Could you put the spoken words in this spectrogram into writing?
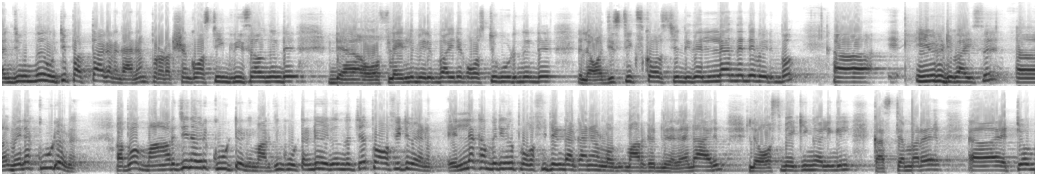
അഞ്ച് നിന്ന് നൂറ്റി പത്താക്കണം കാരണം പ്രൊഡക്ഷൻ കോസ്റ്റ് ഇൻക്രീസ് ആവുന്നുണ്ട്. ഓഫ്ലൈനിൽ വരുമ്പോൾ അതിന്റെ കോസ്റ്റ് കൂടുന്നുണ്ട്. ലോജിസ്റ്റിക്സ് കോസ്റ്റ് ഉണ്ട്. ഇതെല്ലാം തന്നെ വരുമ്പോൾ ഈ ഒരു ഡിവൈസ് വില കൂടുകയാണ് അപ്പോൾ മാർജിൻ അവർ കൂട്ടുകയാണ് മാർജിൻ കൂട്ടേണ്ടി വരും എന്ന് വെച്ചാൽ പ്രോഫിറ്റ് വേണം. എല്ലാ കമ്പനികളും പ്രോഫിറ്റ് ഉണ്ടാക്കാനാണല്ലോ മാർക്കറ്റിൽ അല്ലാണ്ട് ആരും ലോസ് മേക്കിംഗോ അല്ലെങ്കിൽ കസ്റ്റമറെ ഏറ്റവും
